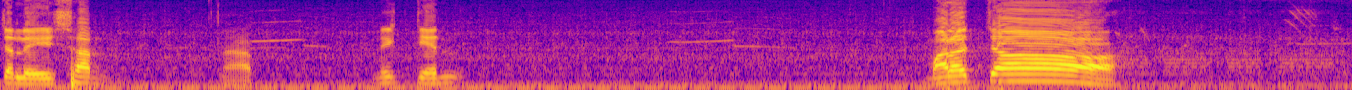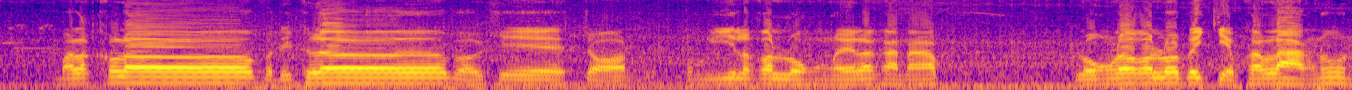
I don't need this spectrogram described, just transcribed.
generation นะครับ next gen มาแล้วจ้ามาแล้วครับสวัสดีครับโอเค จอดตรงนี้แล้วก็ลงเลยแล้วกันนะครับ ลงแล้วก็รถไปเก็บข้างล่างนู่น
